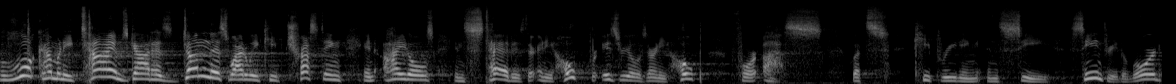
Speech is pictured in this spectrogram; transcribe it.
Look how many times God has done this. Why do we keep trusting in idols instead? Is there any hope for Israel? Is there any hope for us? Let's keep reading and see. Scene three the Lord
